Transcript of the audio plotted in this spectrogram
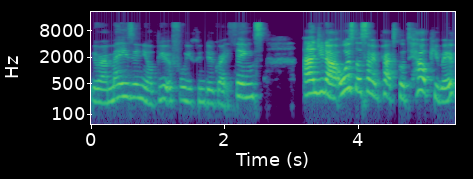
you're amazing, you're beautiful, you can do great things. And you know, I always got something practical to help you with.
